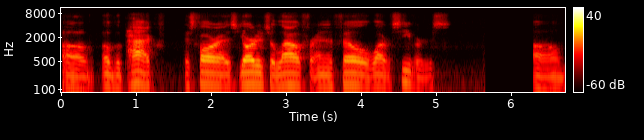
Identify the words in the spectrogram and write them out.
um, of the pack as far as yardage allowed for NFL wide receivers. Um,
